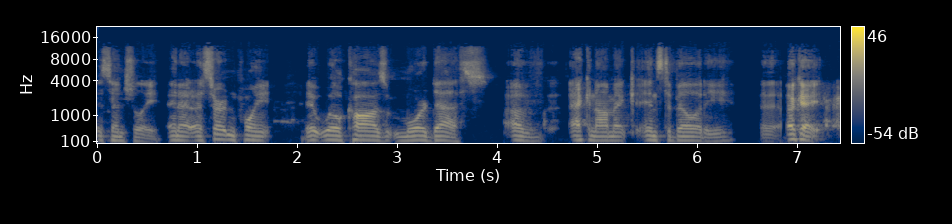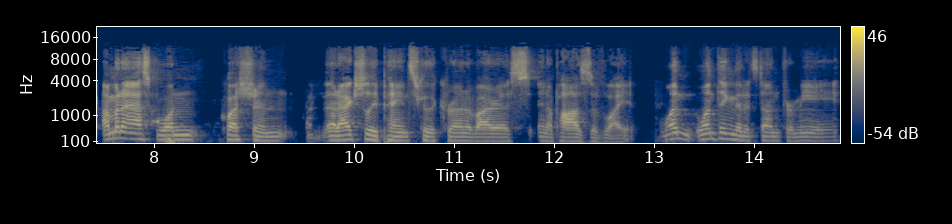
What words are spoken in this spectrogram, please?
essentially, and at a certain point, it will cause more deaths of economic instability uh, okay, I'm going to ask one question that actually paints the coronavirus in a positive light. One one thing that it's done for me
